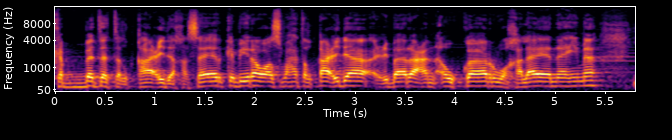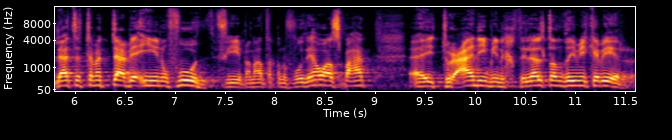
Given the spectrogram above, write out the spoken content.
كبدت القاعدة خسائر كبيرة وأصبحت القاعدة عبارة عن أوكار وخلايا نائمه لا تتمتع بأي نفوذ في مناطق نفوذها وأصبحت آه، تعاني من اختلال تنظيمي كبير.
